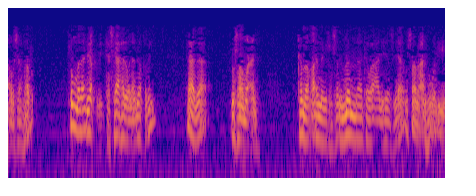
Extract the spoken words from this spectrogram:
أو سفر ثم لم يقضي تساهل ولم يقضي هذا يصام عنه. كما قال النبي صلى الله عليه وسلم من مات وعليه صيام صام عنه وليه.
